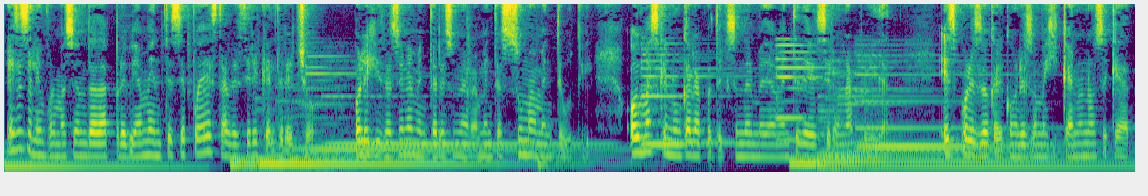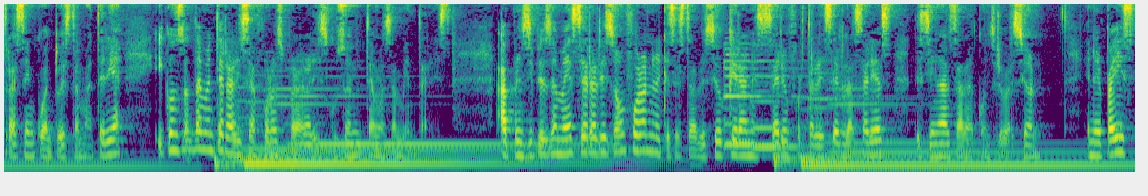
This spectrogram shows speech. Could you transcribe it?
Gracias a la información dada previamente, se puede establecer que el derecho o legislación ambiental es una herramienta sumamente útil. Hoy más que nunca la protección del medio ambiente debe ser una prioridad. Es por eso que el Congreso mexicano no se queda atrás en cuanto a esta materia y constantemente realiza foros para la discusión de temas ambientales. A principios de mes se realizó un foro en el que se estableció que era necesario fortalecer las áreas destinadas a la conservación en el país.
